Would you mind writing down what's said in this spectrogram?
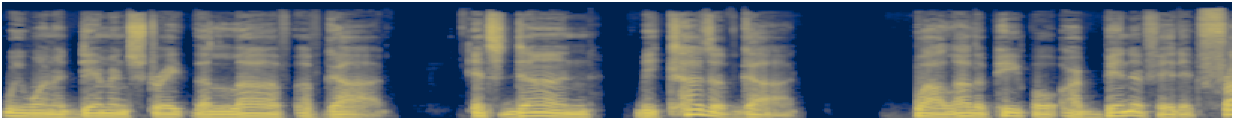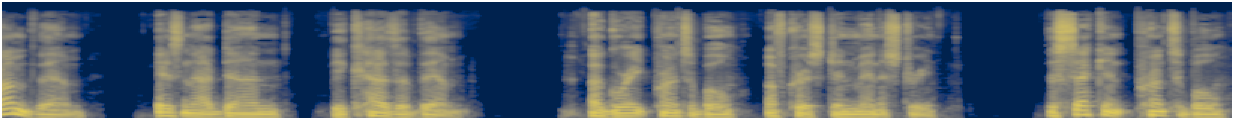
we want to demonstrate the love of God. It's done because of God, while other people are benefited from them. It's not done because of them. A great principle of Christian ministry. The second principle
